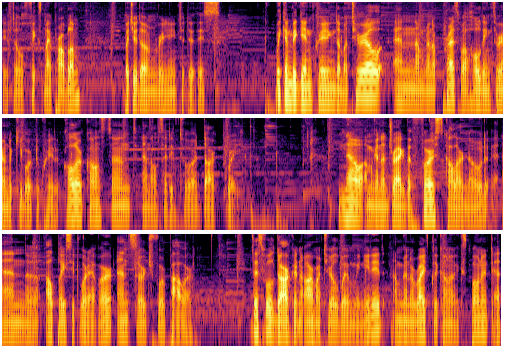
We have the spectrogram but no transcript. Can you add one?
it'll fix my problem but you don't really need to do this. We can begin creating the material and I'm gonna press while holding 3 on the keyboard to create a color constant and I'll set it to a dark gray. Now I'm gonna drag the first color node and uh, I'll place it wherever and search for power. This will darken our material when we need it. I'm gonna right click on an exponent and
